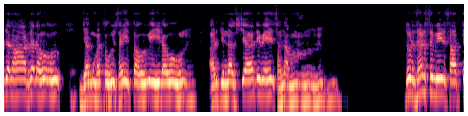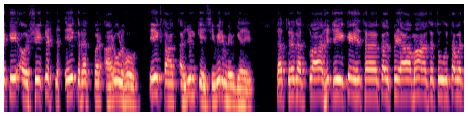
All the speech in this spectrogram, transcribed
जनार्दन, जगमतु सहित वीर अर्जुन से निवेशनम। दुर्धर्ष वीर सात्यके और श्री कृष्ण एक रथ पर आरूढ़ हो, एक साथ अर्जुन के शिविर में गए। तत्र गृषिकेश कल्पयामास सूतवत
